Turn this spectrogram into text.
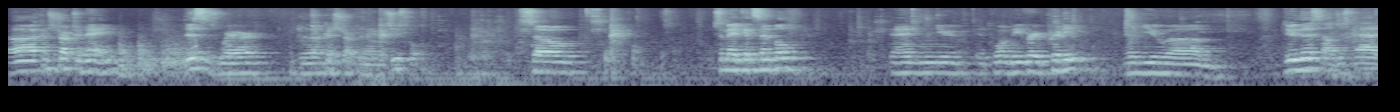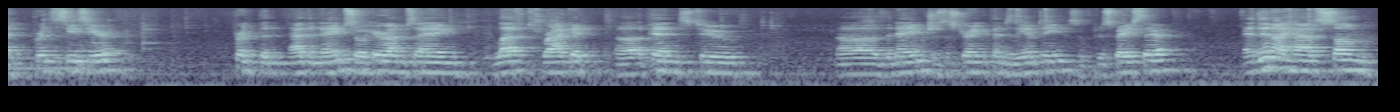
Uh, constructor name, this is where the constructor name is useful. So, to make it simple, and you, it won't be very pretty, when you um, do this, I'll just add parentheses here. Print the, add the name, so here I'm saying left bracket uh, append to uh, the name, which is the string, append to the empty, so put a space there. And then I have some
